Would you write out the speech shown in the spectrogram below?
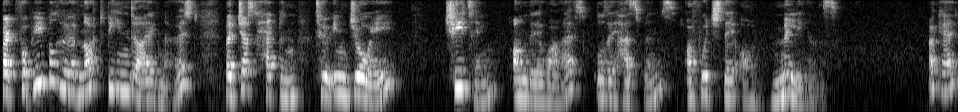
But for people who have not been diagnosed but just happen to enjoy cheating on their wives or their husbands, of which there are millions. Okay,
